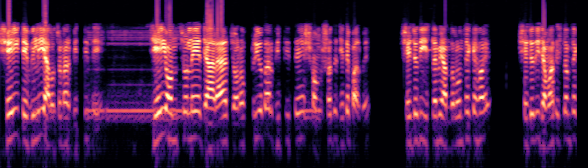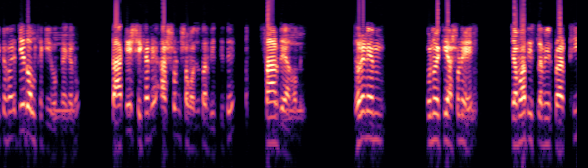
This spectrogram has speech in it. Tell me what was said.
সেই টেবিলেই আলোচনার ভিত্তিতে যেই অঞ্চলে যারা জনপ্রিয়তার ভিত্তিতে সংসদে যেতে পারবে, সে যদি ইসলামী আন্দোলন থেকে হয় সে যদি জামাত ইসলাম থেকে হয়, যে দল থেকেই হোক না কেন, তাকে সেখানে আসন সমঝোতার ভিত্তিতে ছাড় দেয়া হবে। ধরে নেন, কোনো একটি আসনে জামাত ইসলামীর প্রার্থী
